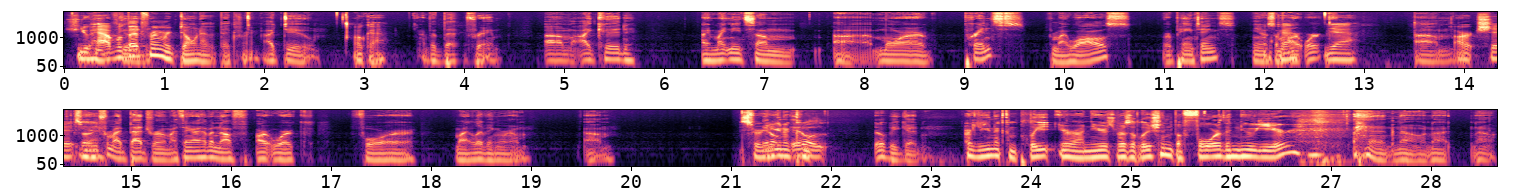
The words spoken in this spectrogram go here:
should You have a bed frame or don't have a bed frame? I do. Okay. I have a bed frame. Um, I could. I might need some uh, more prints for my walls or paintings. You know, some okay. artwork. Yeah. Um, art shit. So yeah. for my bedroom, I think I have enough artwork for my living room. so are you It'll gonna com- it'll it'll be good. are you gonna complete your uh, New Year's resolution before the new year? no, not no.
